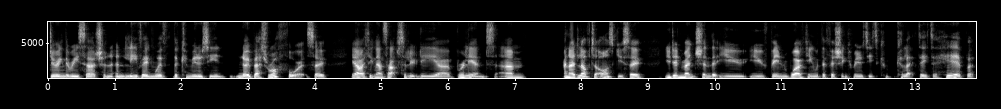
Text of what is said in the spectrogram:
doing the research and, and leaving with the community no better off for it. So, yeah, I think that's absolutely uh, brilliant. Um, and I'd love to ask you. So, you did mention that you you've been working with the fishing community to c- collect data here, but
